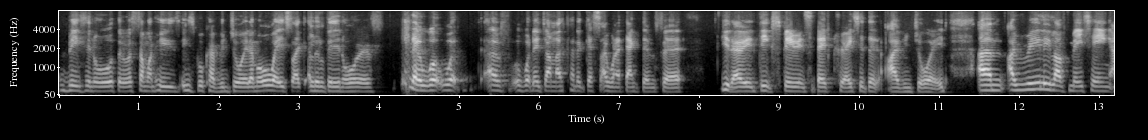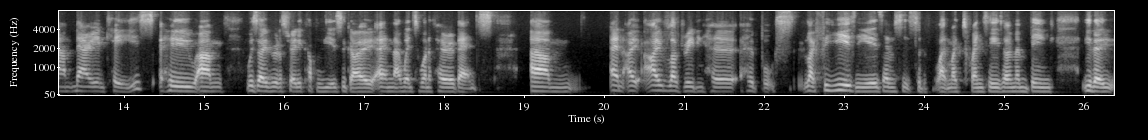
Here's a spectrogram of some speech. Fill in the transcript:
meet an author or someone whose whose book I've enjoyed, I'm always like a little bit in awe of you know what what of what they've done. I kind of guess I want to thank them for you know the experience that they've created that I've enjoyed. Um, I really loved meeting um, Marian Keyes, who um, was over in Australia a couple of years ago, and I went to one of her events. Um, and I, I loved reading her her books like for years and years, ever since sort of like my twenties. I remember being, you know,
